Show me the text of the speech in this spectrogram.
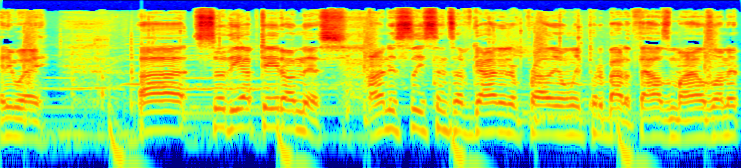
Anyway, uh, so the update on this. Honestly, since I've gotten it, I've probably only put about a thousand miles on it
